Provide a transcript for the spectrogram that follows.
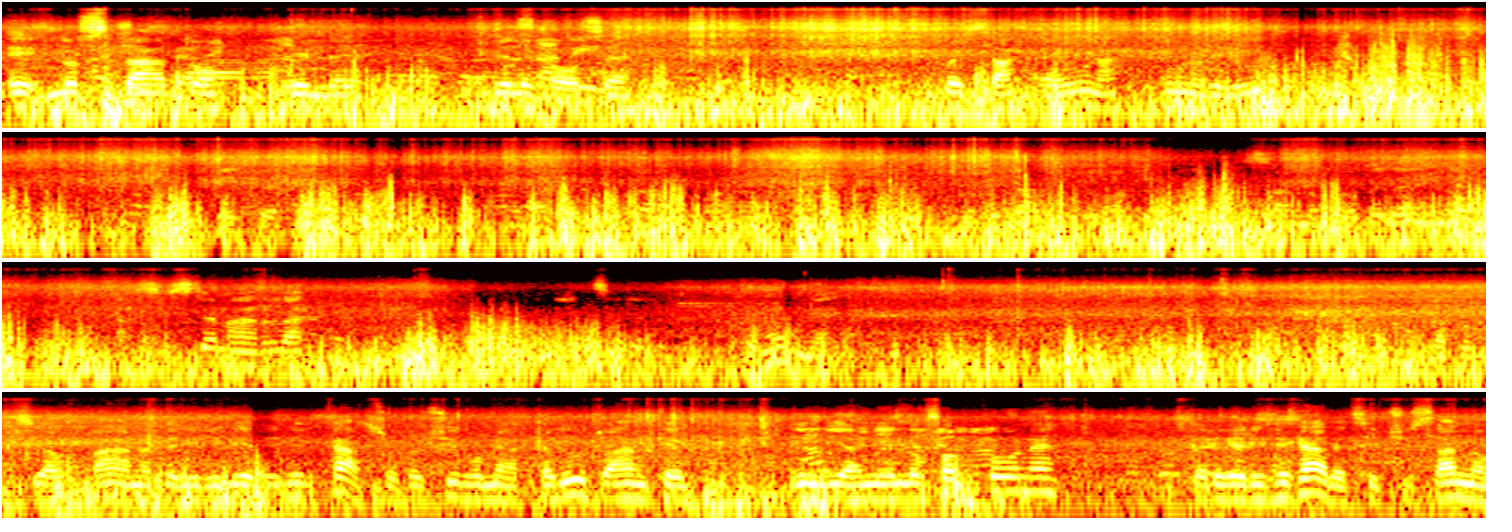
e lo stato delle, delle cose. Questa è una, uno dei stanno provvedendo a sistemarla i mezzi del comune, la polizia urbana per i rilievi del caso, così come è accaduto anche in via Agnello Falcone per verificare se ci stanno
